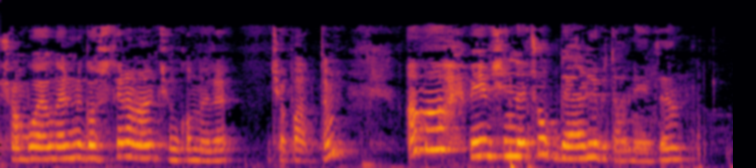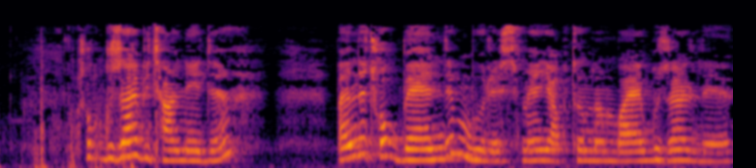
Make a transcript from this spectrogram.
Şu an boyalarını gösteremem çünkü onları çöpe attım. Ama benim için de çok değerli bir taneydi. Çok güzel bir taneydi. Ben de çok beğendim bu resmi. Yaptığımdan bayağı güzeldi.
